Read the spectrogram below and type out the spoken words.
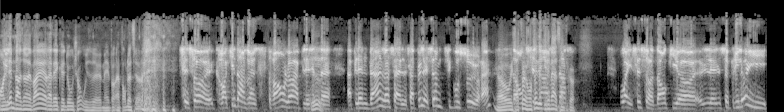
on l'aime dans un verre avec d'autres choses, euh, mais à part de ça, C'est ça. Euh, croquer dans un citron, là, à pleine, mmh. à pleine dent, là, ça, ça peut laisser un petit goût sûr, hein. Ah oui, ça on fait des grimaces, en tout cas. Oui, c'est ça. Donc, il y a, ce prix-là, il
